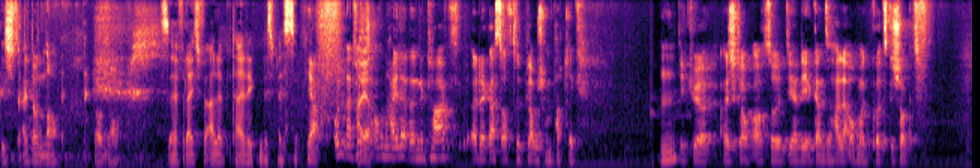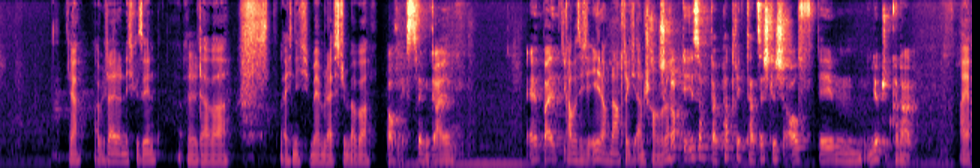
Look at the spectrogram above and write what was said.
ich, I don't know. Don't know. Das wäre vielleicht für alle Beteiligten das Beste. Ja, und natürlich Ah, ja. auch ein Highlight an dem Tag, äh, der Gastauftritt, glaube ich, von Patrick. Mhm. Die Kür. Ich glaube auch so, die hat die ganze Halle auch mal kurz geschockt. Ja, habe ich leider nicht gesehen, weil da war, war ich nicht mehr im Livestream, aber Auch extrem geil. Äh, kann man sich eh noch nachträglich anschauen, ich oder? glaube, die ist auch bei Patrick tatsächlich auf dem YouTube-Kanal. Ah ja.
